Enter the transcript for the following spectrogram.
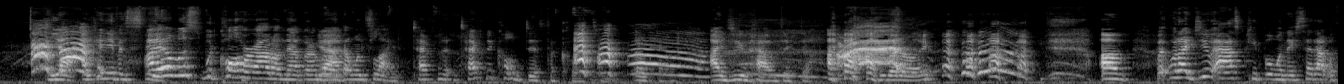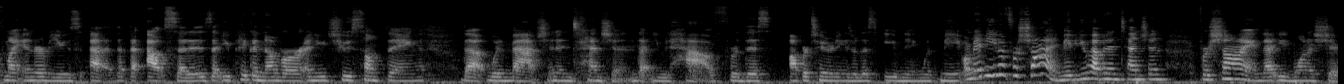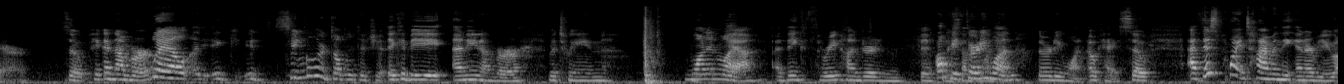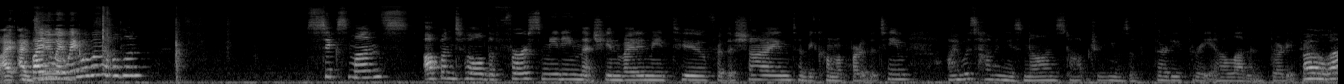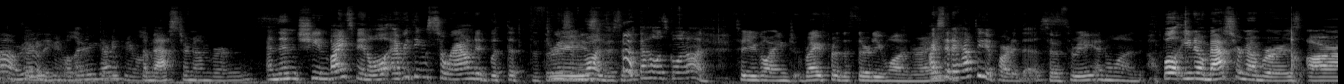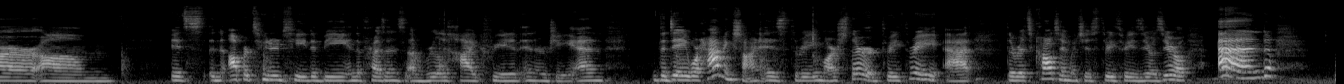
yeah, I can't even speak. I almost would call her out on that, but I'm Yeah. gonna let that one slide. Techni- technical difficulty. Okay, I do have dicta, literally. um, but what I do ask people when they set out with my interviews at, at the outset is that you pick a number and you choose something that would match an intention that you would have for this opportunities or this evening with me, or maybe even for Shine. Maybe you have an intention for Shine that you'd want to share. So pick a number. Well, it, it's single or double digit. It could be any number between one and what? yeah, I think 350. Okay, something like 31. 31. Okay, so at this point in time in the interview, I, I By do, the way, wait, wait, wait, hold on. six months up until the first meeting that she invited me to for the Shine to become a part of the team. I was having these non-stop dreams of 33 and 11, 33 and 11, 33 and Well, there 11, you go. 33 The master numbers. And then she invites me, and well, everything's surrounded with the, the threes and Threes. ones. I said, "What the hell is going on?" So you're going right for the 31, right? I said, "I have to be a part of this." So three and one. Well, you know, master numbers are um, it's an opportunity to be in the presence of really high creative energy. And the day we're having Shine is three March third, three three at the Ritz Carlton, which is three three zero zero, and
